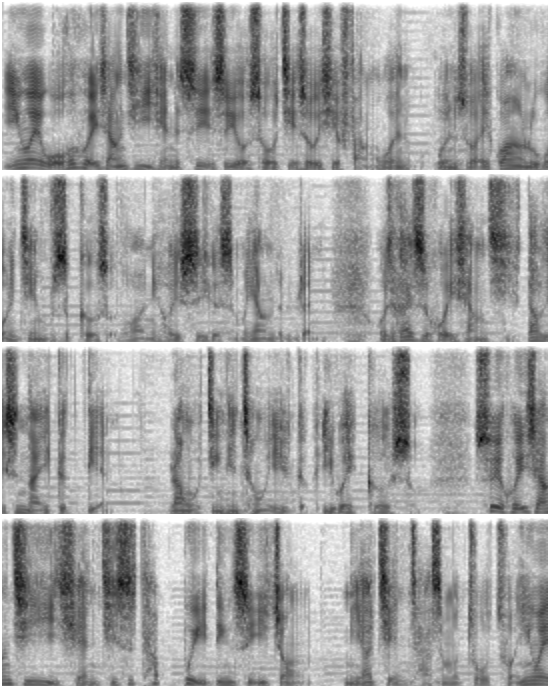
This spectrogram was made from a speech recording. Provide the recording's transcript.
因为我会回想起以前的事，也是有时候接受一些访问，问说：“哎，光阳，如果你今天不是歌手的话，你会是一个什么样的人？”我就开始回想起，到底是哪一个点让我今天成为一个一位歌手。所以回想起以前，其实它不一定是一种你要检查什么做错，因为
